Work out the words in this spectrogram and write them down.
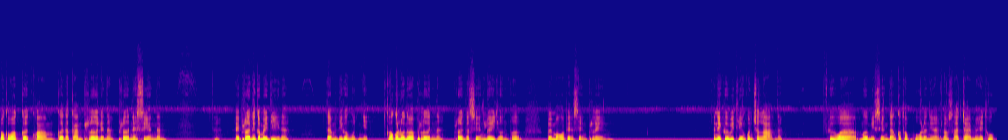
บอกว่าเกิดความเกิดอาการเพลินเลยนะเพลินในเสียงนั้นไอ้เพลินนี่ก็ไม่ดีนะ แต่มันดีกว่าหงุดหงิดเขาก็รู้นะว่าเพลินนะเลินกับเสียงเลื่อยยนต์เพราะไปมองว่าเป็นเสียงเพลง อันนี้คือวิธีของคนฉลาดนะ คือว่าเมื่อมีเสียงดังกระทบหูแล้วเนี่ย รักษาใจไม่ให้ทุกข์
